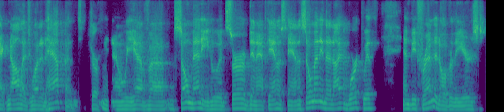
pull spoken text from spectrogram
acknowledge what had happened. Sure. You know, we have uh, so many who had served in Afghanistan and so many that I've worked with and befriended over the years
